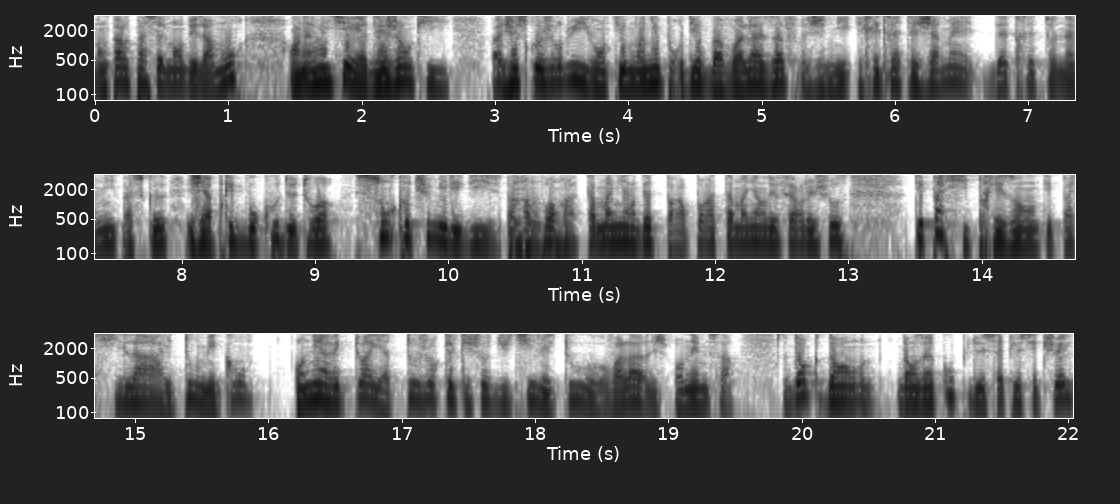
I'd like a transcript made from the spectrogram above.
on parle pas seulement de l'amour, en amitié, il y a des gens qui, euh, jusqu'aujourd'hui, ils vont témoigner pour dire, bah voilà, Zaf, je ne regrette jamais d'être ton ami parce que j'ai appris beaucoup de toi, sans que tu me les dises, par Mhm. rapport à ta manière d'être, par rapport à ta manière de faire les choses. T'es pas si présent, t'es pas si là et tout, mais quand on est avec toi, il y a toujours quelque chose d'utile et tout. Voilà, on aime ça. Donc, dans, dans un couple de sapiosexuels,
